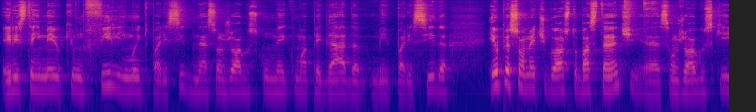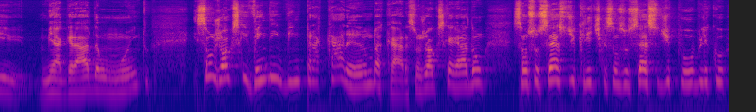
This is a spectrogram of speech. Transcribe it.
eles têm meio que um feeling muito parecido, né? São jogos com meio que uma pegada meio parecida. Eu pessoalmente gosto bastante, é, são jogos que me agradam muito. E são jogos que vendem bem pra caramba, cara. São jogos que agradam, são sucesso de crítica, são sucesso de público.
